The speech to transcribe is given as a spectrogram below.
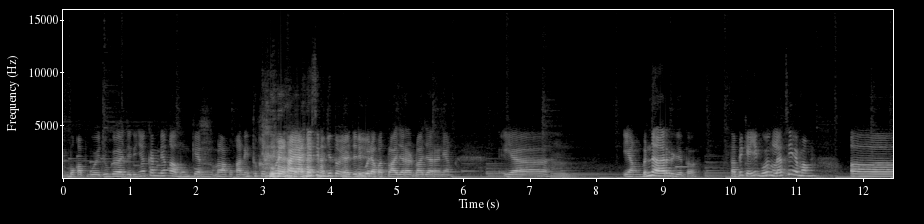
bokap gue juga jadinya kan dia nggak mungkin melakukan itu ke gue kayaknya sih begitu ya jadi gue Iya. dapat pelajaran-pelajaran yang ya Hmm. Yang benar gitu tapi kayaknya gue ngeliat sih emang eh,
